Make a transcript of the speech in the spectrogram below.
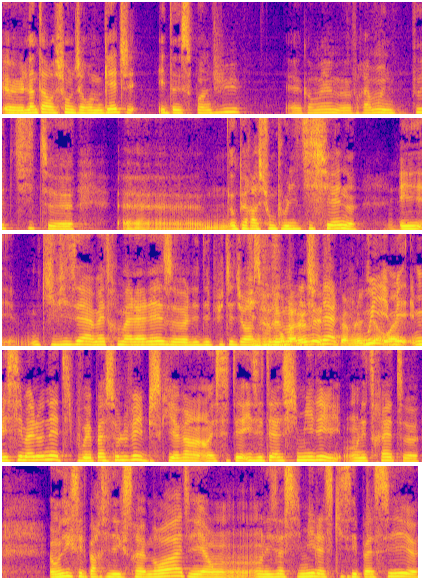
l'intervention de Jérôme Gage est de ce point de vue euh, quand même euh, vraiment une petite euh, opération politicienne. Et qui visait à mettre mal à l'aise les députés du Rassemblement national. oui, mais, c'est malhonnête. Ils pouvaient pas se lever puisqu'il y avait, un, ils étaient assimilés. On les traite, on dit que c'est le parti d'extrême droite et on, les assimile à ce qui s'est passé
